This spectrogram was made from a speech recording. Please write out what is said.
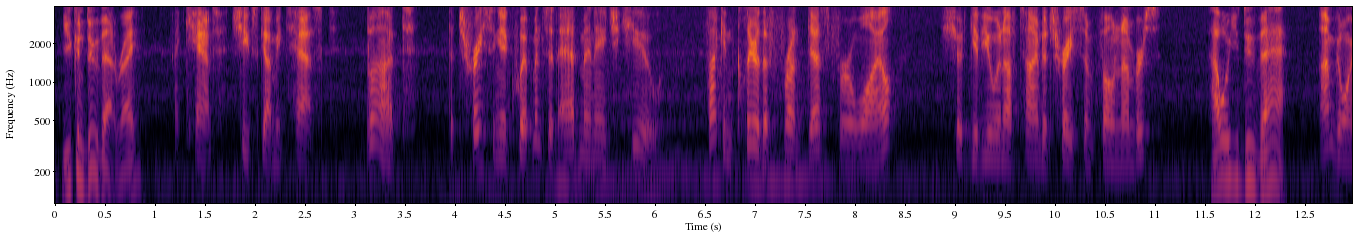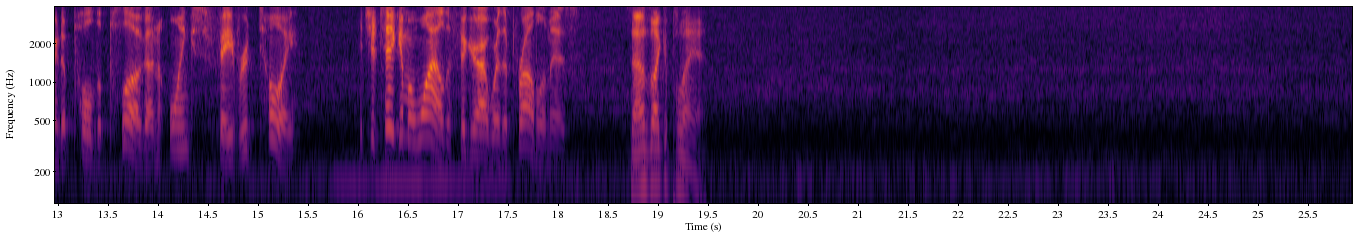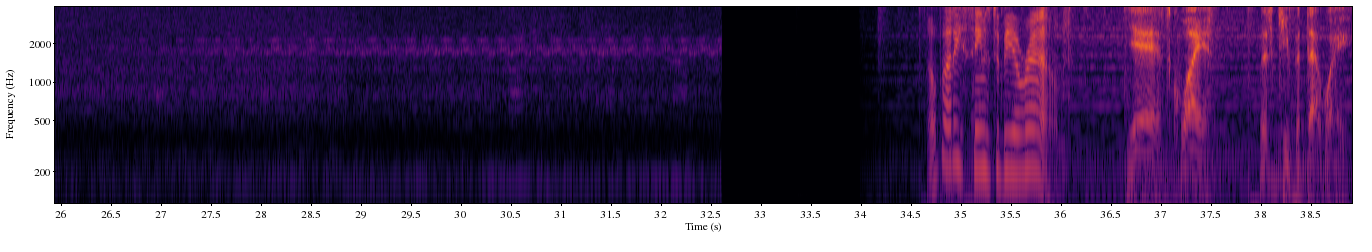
You can do that, right? I can't. Chief's got me tasked. But the tracing equipment's at Admin HQ. If I can clear the front desk for a while, should give you enough time to trace some phone numbers. How will you do that? I'm going to pull the plug on Oink's favorite toy. It should take him a while to figure out where the problem is. Sounds like a plan. Nobody seems to be around. Yeah, it's quiet. Let's keep it that way.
